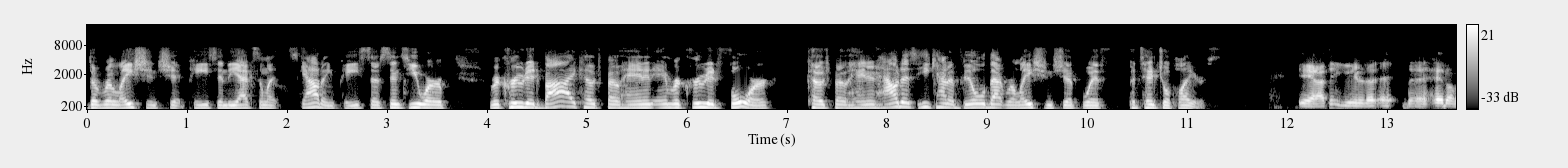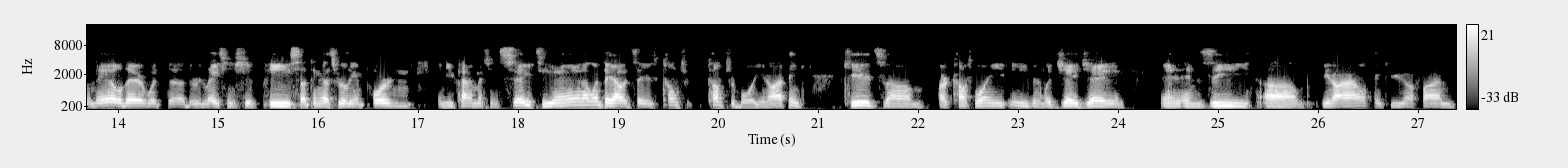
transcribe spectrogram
the relationship piece and the excellent scouting piece. So since you were recruited by Coach Bohannon and recruited for Coach Bohannon. How does he kind of build that relationship with potential players? Yeah, I think you hit the head on the nail there with the, the relationship piece. I think that's really important. And you kind of mentioned safety. And one thing I would say is comfort, comfortable. You know, I think kids um, are comfortable even with JJ and, and, and Z. Um, you know, I don't think you're going to find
